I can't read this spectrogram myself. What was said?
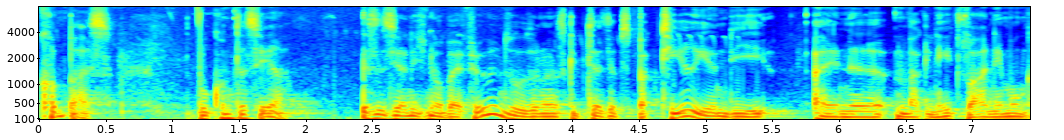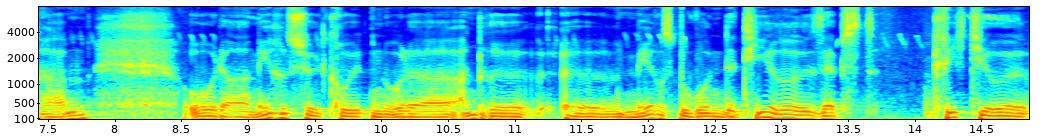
Kompass? Wo kommt das her? Es ist ja nicht nur bei Vögeln so, sondern es gibt ja selbst Bakterien, die eine Magnetwahrnehmung haben oder Meeresschildkröten oder andere äh, meeresbewohnende Tiere, selbst Kriechtiere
